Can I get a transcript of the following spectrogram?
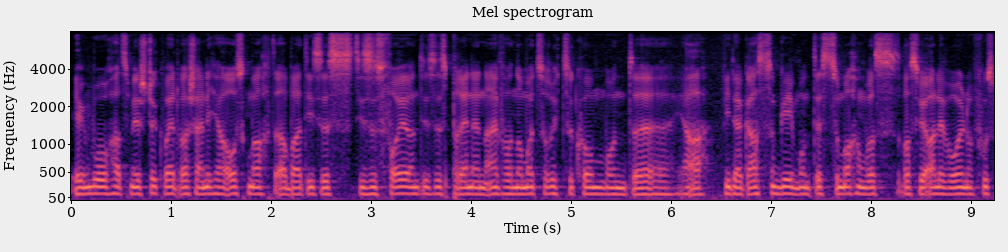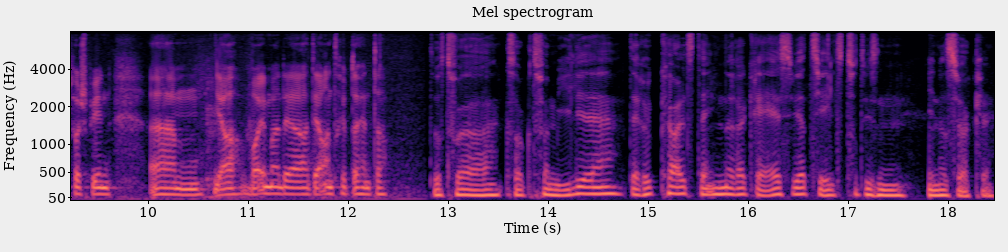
irgendwo hat es mir ein Stück weit wahrscheinlich auch ausgemacht, aber dieses, dieses Feuer und dieses Brennen, einfach nochmal zurückzukommen und äh, ja, wieder Gas zu geben und das zu machen, was, was wir alle wollen und Fußball spielen, ähm, ja, war immer der, der Antrieb dahinter. Du hast vorher gesagt, Familie, der Rückhalt, der innere Kreis, wer zählt zu diesem Inner Circle?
